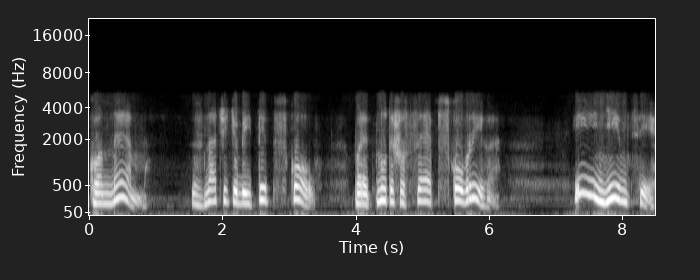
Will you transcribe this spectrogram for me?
конем значить обійти Псков, перетнути шосе Псков-Рига. І німці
